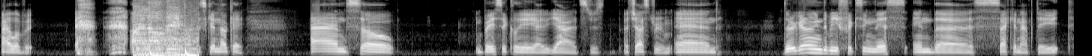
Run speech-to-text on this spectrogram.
I love it. I love it! Just kidding, okay. And so, basically, uh, yeah, it's just a chest room. And they're going to be fixing this in the second update.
